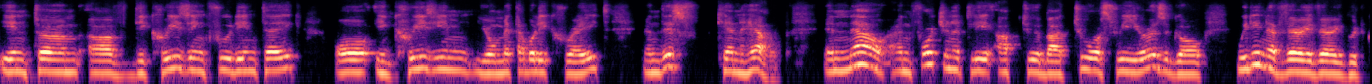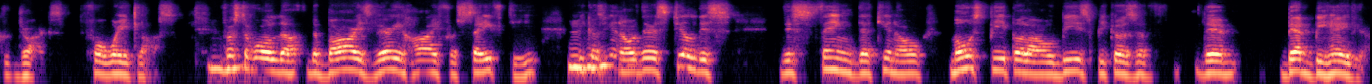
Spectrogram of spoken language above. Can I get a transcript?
in terms of decreasing food intake or increasing your metabolic rate. And this can help. And now, unfortunately, up to about two or three years ago, we didn't have very, very good drugs for weight loss. Mm-hmm. First of all, the, the bar is very high for safety mm-hmm. because, you know, there's still this this thing that you know most people are obese because of their bad behavior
